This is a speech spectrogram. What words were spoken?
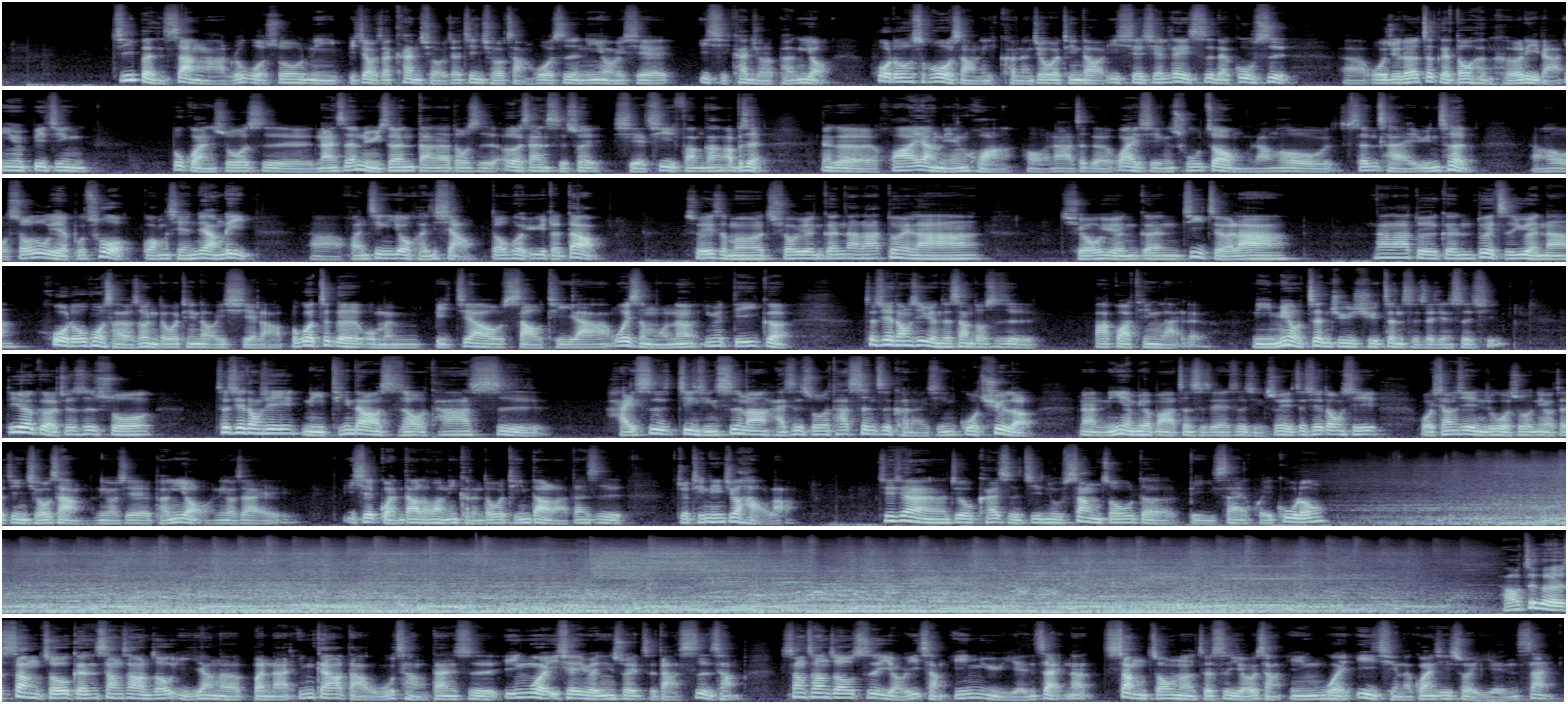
基本上啊，如果说你比较有在看球，在进球场，或者是你有一些一起看球的朋友，或多或少你可能就会听到一些些类似的故事啊。我觉得这个都很合理的，因为毕竟不管说是男生女生，大家都是二三十岁，血气方刚啊，不是那个花样年华哦。那这个外形出众，然后身材匀称。然后收入也不错，光鲜亮丽啊，环境又很小，都会遇得到。所以什么球员跟啦啦队啦，球员跟记者啦，啦啦队跟队职员呐，或多或少有时候你都会听到一些啦。不过这个我们比较少提啦。为什么呢？因为第一个，这些东西原则上都是八卦听来的，你没有证据去证实这件事情。第二个就是说，这些东西你听到的时候，它是。还是进行式吗？还是说它甚至可能已经过去了？那你也没有办法证实这件事情。所以这些东西，我相信，如果说你有在进球场，你有些朋友，你有在一些管道的话，你可能都会听到了。但是就听听就好了。接下来呢，就开始进入上周的比赛回顾喽。好，这个上周跟上上周一样呢，本来应该要打五场，但是因为一些原因，所以只打四场。上上周是有一场英语联赛，那上周呢，则是有一场因为疫情的关系，所以延赛。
